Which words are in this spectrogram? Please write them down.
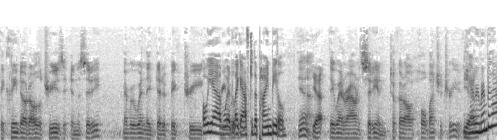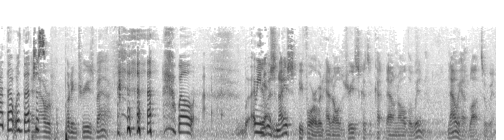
they cleaned out all the trees in the city? Remember when they did a big tree? Oh yeah, what, like after the pine beetle. Yeah, Yeah. They went around the city and took out a whole bunch of trees. Yeah, remember that? That was that and just now we're putting trees back. well. I mean, it was nice before when it had all the trees because it cut down all the wind. Now we have lots of wind.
